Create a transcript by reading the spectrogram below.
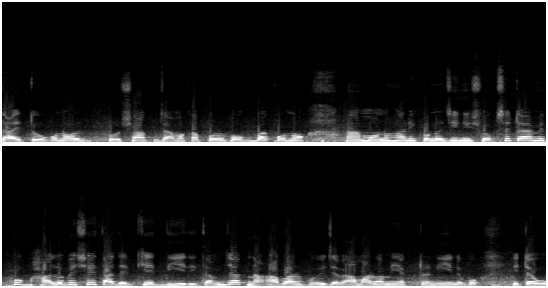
চাইতো, কোনো পোশাক জামা কাপড় হোক বা কোনো মনোহারি কোনো জিনিস হোক, সেটা আমি খুব ভালোবেসেই তাদেরকে দিয়ে দিতাম। যাক না, আবার হয়ে যাবে। আমারও আমি একটা নিয়ে নেব। এটা ও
